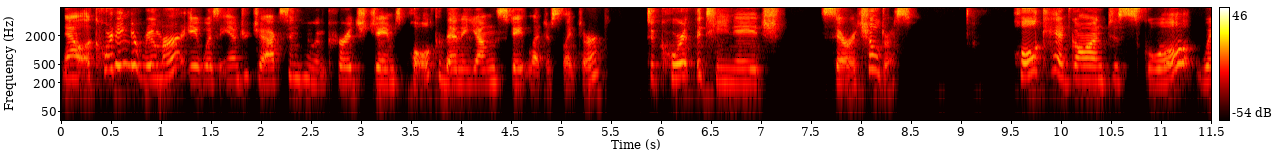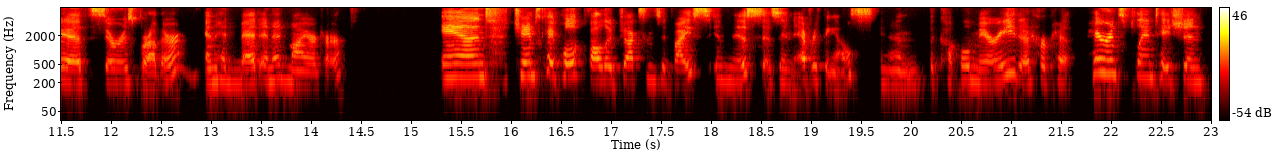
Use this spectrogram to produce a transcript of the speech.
Now, according to rumor, it was Andrew Jackson who encouraged James Polk, then a young state legislator, to court the teenage Sarah Childress. Polk had gone to school with Sarah's brother and had met and admired her. And James K. Polk followed Jackson's advice in this, as in everything else. And the couple married at her parents' plantation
